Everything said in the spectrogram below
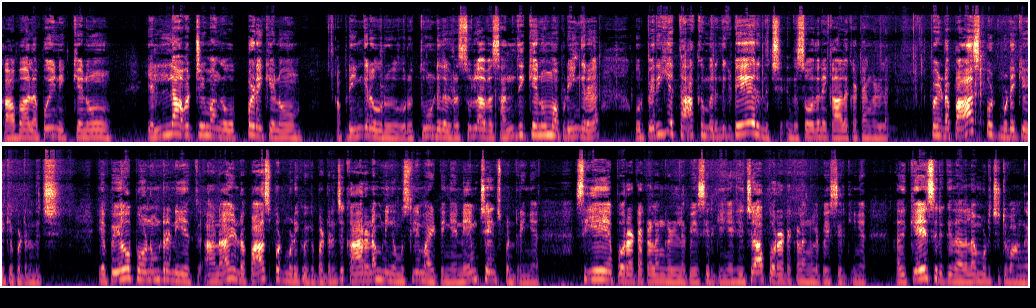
காபால போய் நிற்கணும் எல்லாவற்றையும் அங்கே ஒப்படைக்கணும் அப்படிங்கிற ஒரு ஒரு தூண்டுதல் ரசூல்லாவை சந்திக்கணும் அப்படிங்கிற ஒரு பெரிய தாக்கம் இருந்துக்கிட்டே இருந்துச்சு இந்த சோதனை காலகட்டங்களில். இப்போ என்னோடய பாஸ்போர்ட் முடக்கி வைக்கப்பட்டிருந்துச்சு. எப்பயோ போகணுன்ற நியத் ஆனால் என்னோட பாஸ்போர்ட் முடக்கி வைக்கப்பட்டிருந்துச்சு. காரணம் நீங்கள் முஸ்லீம் ஆயிட்டீங்க. நேம் சேஞ்ச் பண்ணுறீங்க சிஏஏ போராட்ட களங்களில் பேசியிருக்கீங்க. ஹிஜாப் போராட்ட களங்களில் பேசியிருக்கீங்க. அது கேஸ் இருக்குது அதெல்லாம் முடிச்சுட்டு வாங்க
